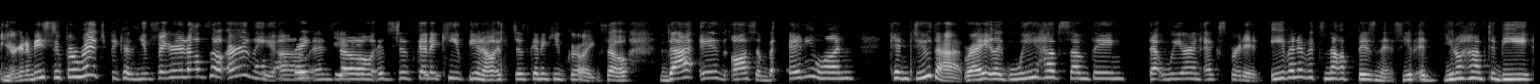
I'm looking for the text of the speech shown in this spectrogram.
you're gonna be super rich because you figured it out so early. Oh, um, and you. so it's just gonna keep, you know, it's just gonna keep growing. So that is awesome. But anyone can do that, right? Like we have something that we are an expert in, even if it's not business. You, it, you don't have to be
